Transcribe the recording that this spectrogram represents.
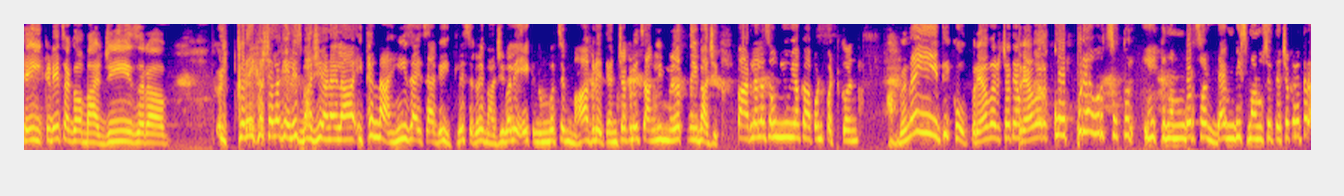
हे इकडेच अगं भाजी जरा इकडे कशाला गेलीस भाजी आणायला? इथे नाही जायचं. अगे इथले सगळे भाजीवाले एक नंबरचे महागडे त्यांच्याकडे चांगली मिळत नाही भाजी. पार्ल्याला जाऊन येऊया का आपण पटकन? अगं नाही इथे कोपऱ्यावरच्या त्या कोपऱ्यावर कोपऱ्यावरचा तर एक नंबरचा डॅम्बिस माणूस आहे. त्याच्याकडे तर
